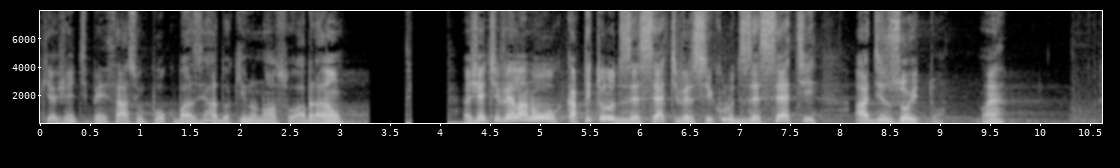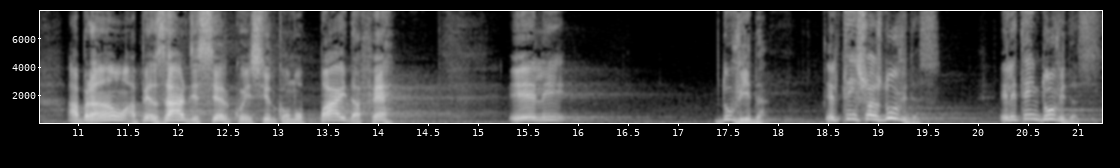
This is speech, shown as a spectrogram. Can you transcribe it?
que a gente pensasse um pouco baseado aqui no nosso Abraão. A gente vê lá no capítulo 17, versículo 17 a 18, não é? Abraão, apesar de ser conhecido como pai da fé, ele duvida. Ele tem suas dúvidas. Ele tem dúvidas.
